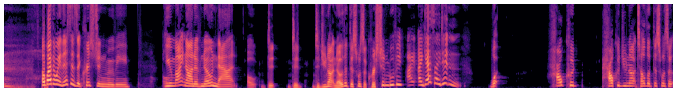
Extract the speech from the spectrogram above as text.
Oh by the way this is a Christian movie. Oh. You might not have known that. Oh, did did did you not know that this was a Christian movie? I I guess I didn't. What how could how could you not tell that this was a,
